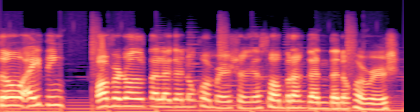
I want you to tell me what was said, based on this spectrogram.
So, I think overall talaga nung commercial niya, sobrang ganda ng commercial.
